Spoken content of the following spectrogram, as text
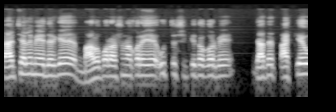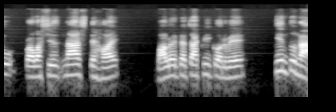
তার ছেলে মেয়েদেরকে ভালো পড়াশোনা করে উচ্চশিক্ষিত করবে, যাতে তাকেও প্রবাসী না আসতে হয়, ভালো একটা চাকরি করবে। কিন্তু না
